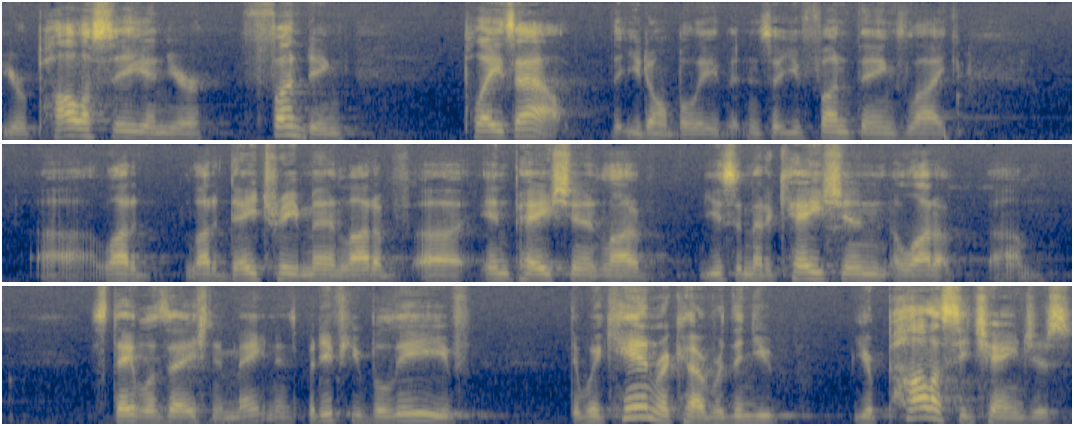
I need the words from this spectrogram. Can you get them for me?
your policy and your funding plays out that you don't believe it. And so you fund things like uh, a lot of, a lot of day treatment, a lot of uh, inpatient, a lot of use of medication, a lot of um, stabilization and maintenance. But if you believe that we can recover, then you, your policy changes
